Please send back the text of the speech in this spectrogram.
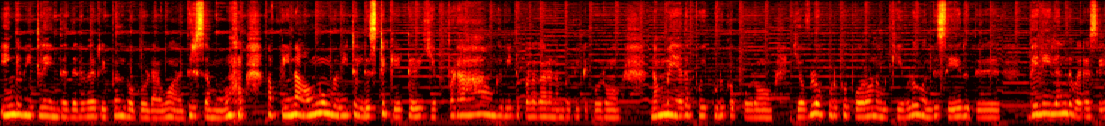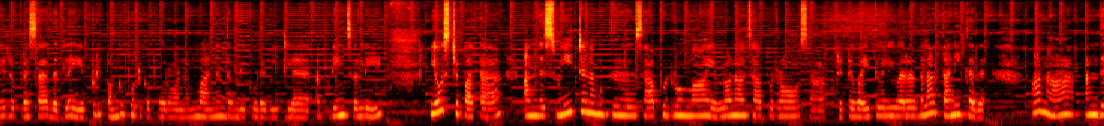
எங்கள் வீட்டில் இந்த தடவை ரிப்பன் பகோடாவும், அதிரசமும்" அப்படின்னு அவங்கவுங்க வீட்டு லிஸ்ட்டு கேட்டு, எப்படா அவங்க வீட்டு பலகாரம் நம்ம வீட்டுக்கு வரும்? நம்ம எதை போய் கொடுக்க போகிறோம் எவ்வளோ கொடுக்க போகிறோம் நமக்கு எவ்வளோ வந்து சேருது? வெளியிலேருந்து வர சேர்ற பிரசாதத்தில் எப்படி பங்கு போட்டுக்க போகிறோம் நம்ம அண்ணன், தம்பி கூட வீட்டில் அப்படின்னு சொல்லி யோசிச்சு பார்த்தா, அந்த ஸ்வீட்டை நமக்கு சாப்பிட்றோமா? எவ்வளோ நாள் சாப்பிட்றோம்? சாப்பிட்டுட்டு வயிற்று வலி வர்றதெல்லாம் தனி கதை. ஆனால் அந்த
